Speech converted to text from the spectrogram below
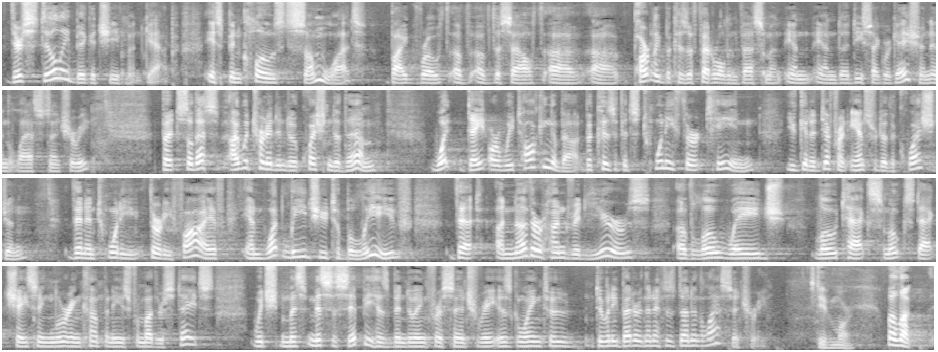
There's still a big achievement gap. It's been closed somewhat by growth of, of the South, uh, uh, partly because of federal investment in, and uh, desegregation in the last century. But so that's, I would turn it into a question to them what date are we talking about? Because if it's 2013, you get a different answer to the question than in 2035. And what leads you to believe that another hundred years of low wage, low tax smokestack chasing, luring companies from other states, which Mississippi has been doing for a century, is going to do any better than it has done in the last century? Stephen Moore. Well, look,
